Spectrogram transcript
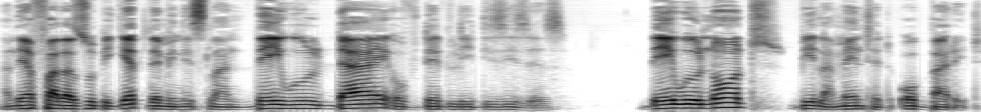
and their fathers who beget them in this land, they will die of deadly diseases. They will not be lamented or buried.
